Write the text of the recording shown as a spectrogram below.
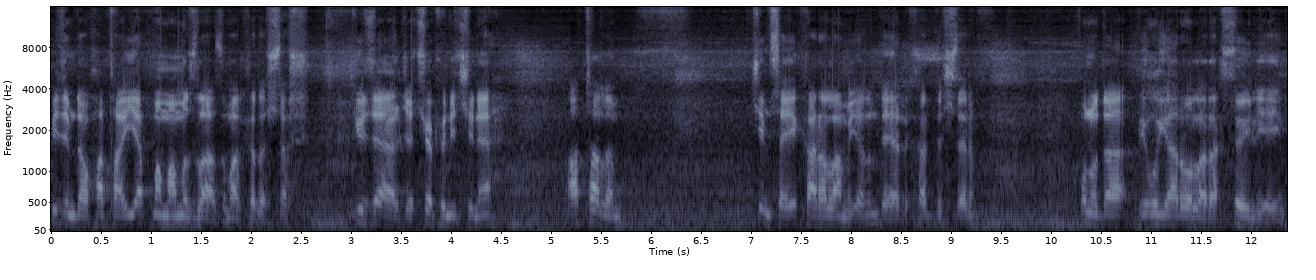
bizim de o hatayı yapmamamız lazım arkadaşlar. Güzelce çöpün içine atalım. Kimseyi karalamayalım değerli kardeşlerim. Bunu da bir uyarı olarak söyleyeyim.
